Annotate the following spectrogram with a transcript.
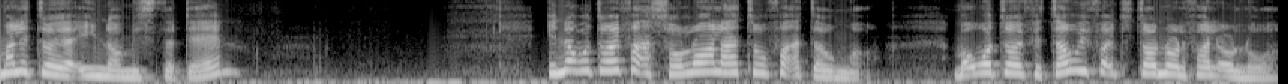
Ma le toia ino Mr. Dan. Ina ua toi wha solo ala tau wha ataunga. Ma ua toi whetau i wha itutono le fale o loa.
